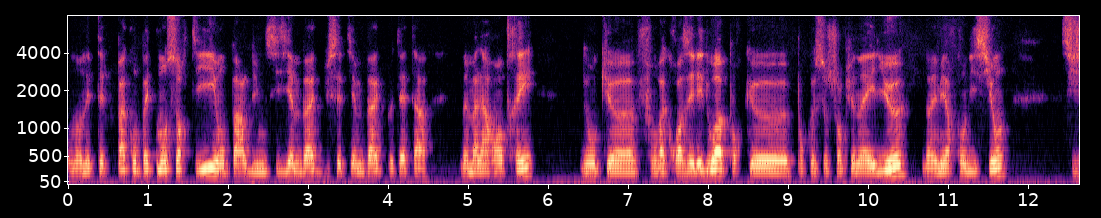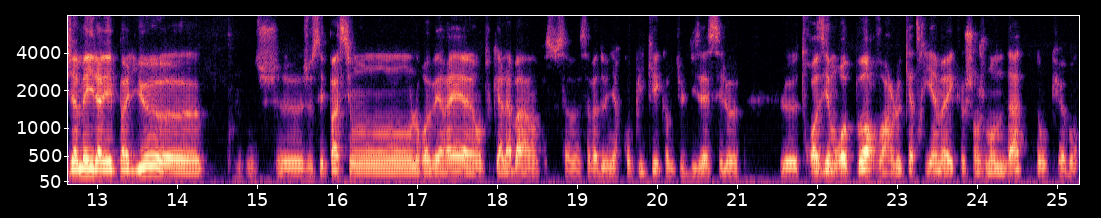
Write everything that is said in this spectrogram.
on n'en est peut-être pas complètement sorti. On parle d'une sixième vague, du septième vague, peut-être même à la rentrée. Donc, on va croiser les doigts pour que, ce championnat ait lieu dans les meilleures conditions si jamais il n'avait pas lieu, euh, je ne sais pas si on le reverrait, euh, en tout cas là-bas, hein, parce que ça, va devenir compliqué, comme tu le disais, c'est le, troisième report, voire le quatrième avec le changement de date. Donc euh, bon,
